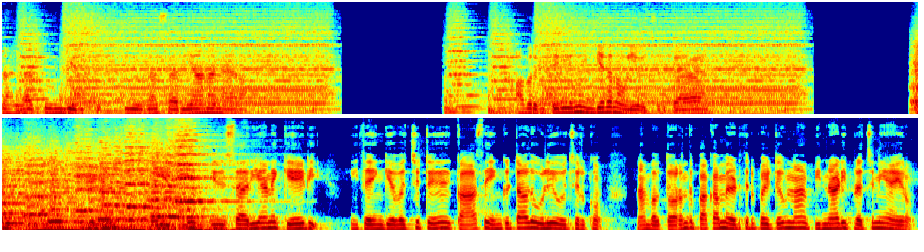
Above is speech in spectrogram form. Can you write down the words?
நல்லா தூங்கிடுச்சு இதுதான் சரியான நேரம் அவருக்கு தெரியாம இங்கே தானே ஒளி வச்சிருக்க இது சரியான கேடி இதை இங்கே வச்சுட்டு காசை எங்கிட்டாவது ஒளிய வச்சிருக்கோம் நம்ம திறந்து பார்க்காம எடுத்துட்டு போயிட்டோம்னா பின்னாடி பிரச்சனை ஆயிரும்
